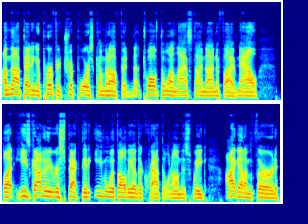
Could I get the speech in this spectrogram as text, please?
I'm not betting a perfect trip horse coming off at 12 to 1 last time, 9 to 5 now but he's got to be respected even with all the other crap that went on this week. I got him third.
